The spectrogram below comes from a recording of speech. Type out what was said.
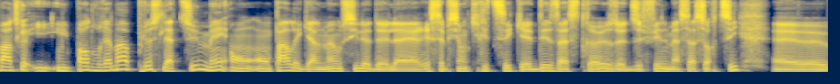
en tout cas, il, porte vraiment plus là-dessus, mais on, parle également aussi là, de la réception critique désastreuse du film à sa sortie. Euh,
